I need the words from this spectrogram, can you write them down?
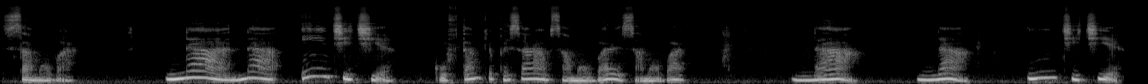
سماور. نه نه. این چی چیه؟ گفتم که پسرم سماور سماور. نه نه. این چی چیه؟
